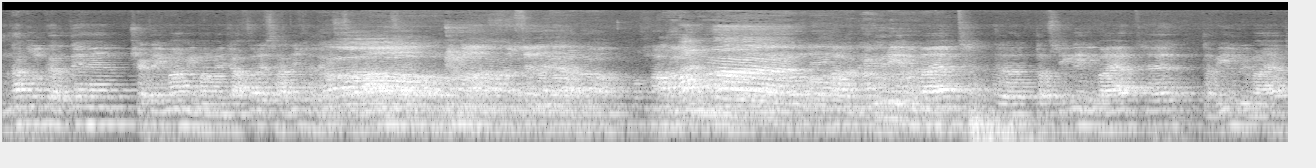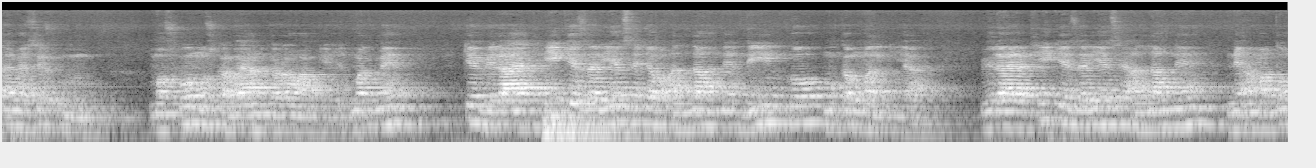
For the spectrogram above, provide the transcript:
نقل کرتے ہیں چھٹے امام امام جعفر صادق علیہ السلام۔ روایت تفصیلی روایت ہے طویل روایت ہے۔ میں صرف مفہوم اس کا بیان کر رہا ہوں آپ کی خدمت میں کہ ولایت ہی کے ذریعے سے جب اللہ نے دین کو مکمل کیا ولایت ہی کے ذریعے سے اللہ نے نعمتوں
